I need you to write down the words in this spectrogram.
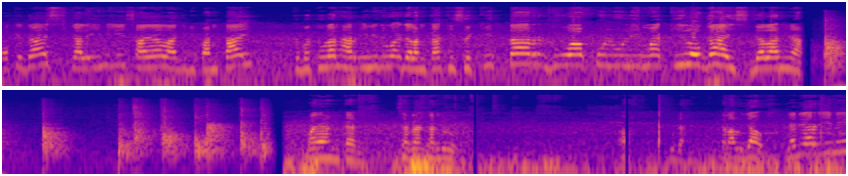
Oke guys, kali ini saya lagi di pantai Kebetulan hari ini juga jalan kaki sekitar 25 kilo guys jalannya Bayangkan, saya bayangkan dulu Oh, udah, terlalu jauh Jadi hari ini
